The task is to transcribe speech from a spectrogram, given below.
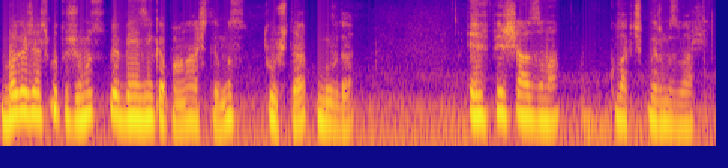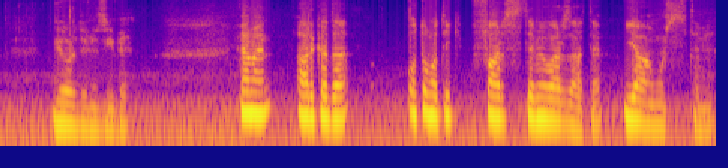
Bagaj açma tuşumuz ve benzin kapağını açtığımız tuş da burada. F1 şanzıman kulakçıklarımız var. Gördüğünüz gibi. Hemen arkada otomatik far sistemi var zaten. Yağmur sistemi.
